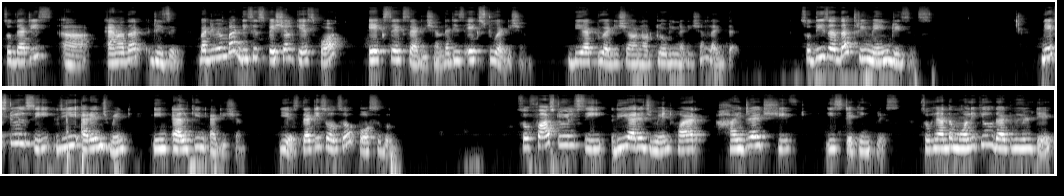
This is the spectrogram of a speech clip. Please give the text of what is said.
so that is uh, another reason but remember this is special case for XX addition that is X2 addition, Br2 addition or chlorine addition like that. So these are the three main reasons. Next we will see rearrangement in alkene addition. Yes that is also possible. So first we will see rearrangement where hydride shift is taking place. So here the molecule that we will take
